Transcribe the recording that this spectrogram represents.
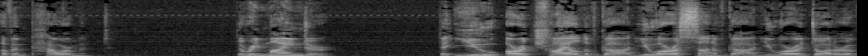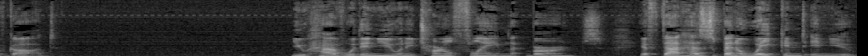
of empowerment, the reminder that you are a child of God, you are a son of God, you are a daughter of God you have within you an eternal flame that burns. If that has been awakened in you,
